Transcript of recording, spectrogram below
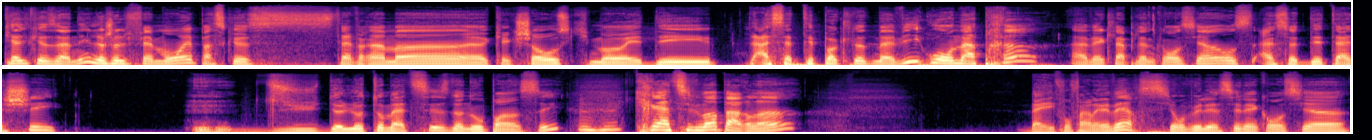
quelques années, là, je le fais moins parce que c'était vraiment euh, quelque chose qui m'a aidé à cette époque-là de ma vie où on apprend avec la pleine conscience à se détacher Mhm. du, de l'automatisme de nos pensées. Mhm. Créativement parlant, ben, il faut faire l'inverse si on veut laisser l'inconscient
